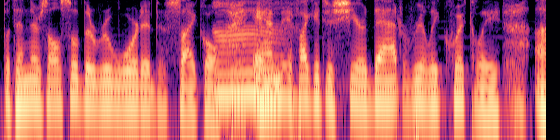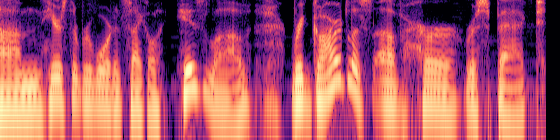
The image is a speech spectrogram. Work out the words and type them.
but then there's also the rewarded cycle. Ah. And if I could just share that really quickly, um, here's the rewarded cycle. His love, regardless of her respect,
